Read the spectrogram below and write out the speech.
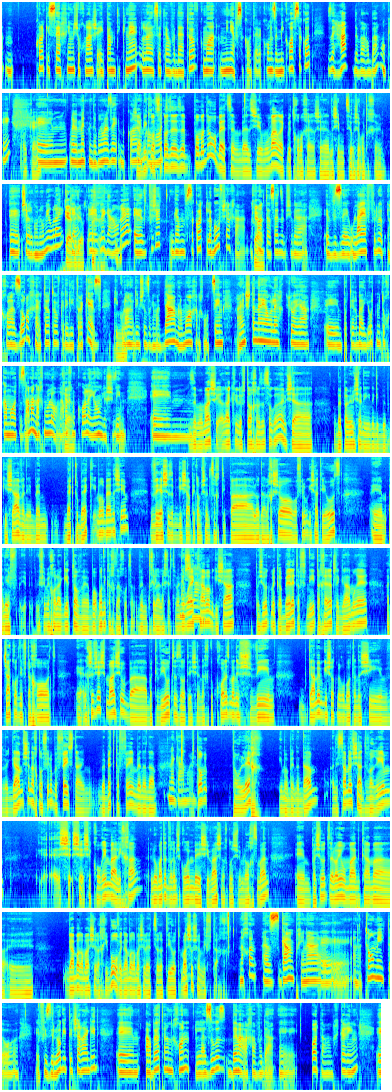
כל הכיסא הכי משוכלל שאי פעם תקנה, לא יעשה את העבודה טוב, כמו המיני הפסקות האלה, קוראים לזה מיקרו הפסקות, זה הדבר הבא, אוקיי? אוקיי. אמ, ובאמת מדברים על זה בכל שהמיקרו המקומות. הפסקות זה, זה פומדור בעצם, באיזשהו מובן, רק בתחום אחר שאנשים המציאו שמות אחרים. אה, של ארגונומיה אולי? כן, בדיוק. אה, לגמרי, אה, זה פשוט גם הפסקות לגוף שלך, נכון? כן. אתה עושה את זה בשביל ה... וזה אולי אפילו יכול לעזור לך יותר טוב כדי להתרכז. כי Mm. כולנו יודעים שזרימת דם למוח, אנחנו רוצים, איינשטיין היה הולך כשהוא היה פותר בעיות מתוחכמות, אז למה אנחנו לא? למה כן. אנחנו כל היום יושבים? אה, זה ממש, רק לפתוח על זה סוגריים, שהרבה פעמים שאני נגיד בפגישה ואני בין back to back עם הרבה אנשים, ויש איזו פגישה פתאום שאני צריך טיפה, לא יודע, לחשוב, או אפילו פגישת ייעוץ, אמ, אני לפ- לפעמים יכול להגיד, טוב, בוא, בוא ניקח את זה החוצה ונתחיל ללכת. ואני רואה מושלם. כמה פגישה פשוט מקבלת תפנית אחרת לגמרי, הצ'קרות נפתחות. אה, אני חושב שיש משהו בקביעות הזאת, שאנחנו כל הזמן יושבים, גם בפגישות מרובות אנשים, וגם שאנחנו אפילו בפייסטיים, בבית קפה עם בן אדם, לגמרי. פתאום אתה הולך עם הבן אדם, אני שם לב שהדברים אה, ש- ש- שקורים בהליכה, לעומת הדברים שקורים בישיבה, שאנחנו יושבים לאורך זמן, הם פשוט זה לא יאומן כמה, אה, גם ברמה של החיבור וגם ברמה של היצירתיות, משהו שם נפתח. נכון, אז גם מבחינה אה, אנטומית או אה, פיזיולוגית, אפשר להגיד, אה, הרבה יותר נכון לזוז במהלך העבודה. אה, עוד פעם, המחקרים, אה,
